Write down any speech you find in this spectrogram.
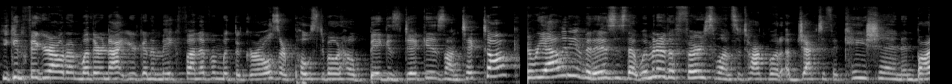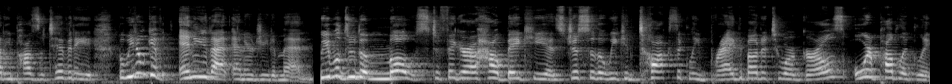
You can figure out on whether or not you're gonna make fun of him with the girls or post about how big his dick is on TikTok? The reality of it is, is that women are the first ones to talk about objectification and body positivity, but we don't give any of that energy to men. We will do the most to figure out how big he is just so that we can toxically brag about it to our girls or publicly,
